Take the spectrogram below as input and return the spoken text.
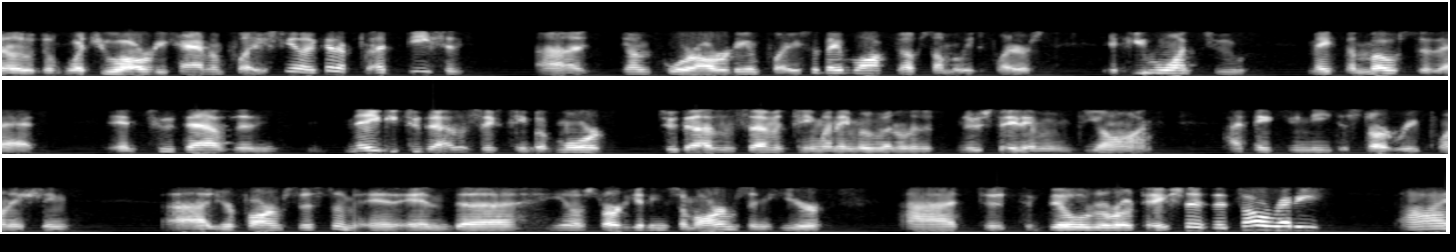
know the, what you already have in place, you know, they've got a, a decent uh, young core already in place, so they've locked up some of these players if you want to make the most of that in 2000, maybe 2016, but more 2017 when they move into the new stadium and beyond, I think you need to start replenishing uh, your farm system and, and uh, you know start getting some arms in here uh, to to build a rotation. It's already uh,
